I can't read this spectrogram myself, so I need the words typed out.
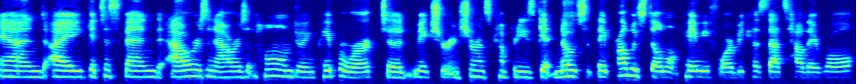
And I get to spend hours and hours at home doing paperwork to make sure insurance companies get notes that they probably still won't pay me for because that's how they roll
